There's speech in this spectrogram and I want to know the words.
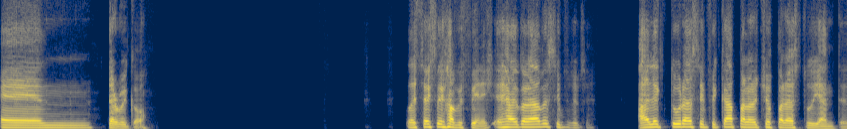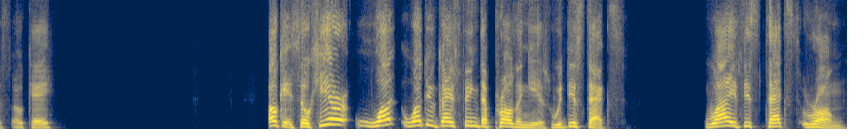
And there we go. Let's actually have it finished. Hay lectura simplificada para para estudiantes. Okay. Okay, so here, what what do you guys think the problem is with this text? Why is this text wrong?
